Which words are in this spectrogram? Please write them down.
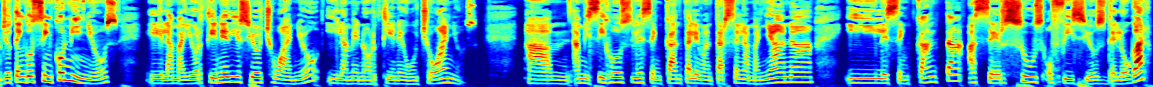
yo tengo cinco niños, eh, la mayor tiene 18 años y la menor tiene 8 años a mis hijos les encanta levantarse en la mañana y les encanta hacer sus oficios del hogar.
